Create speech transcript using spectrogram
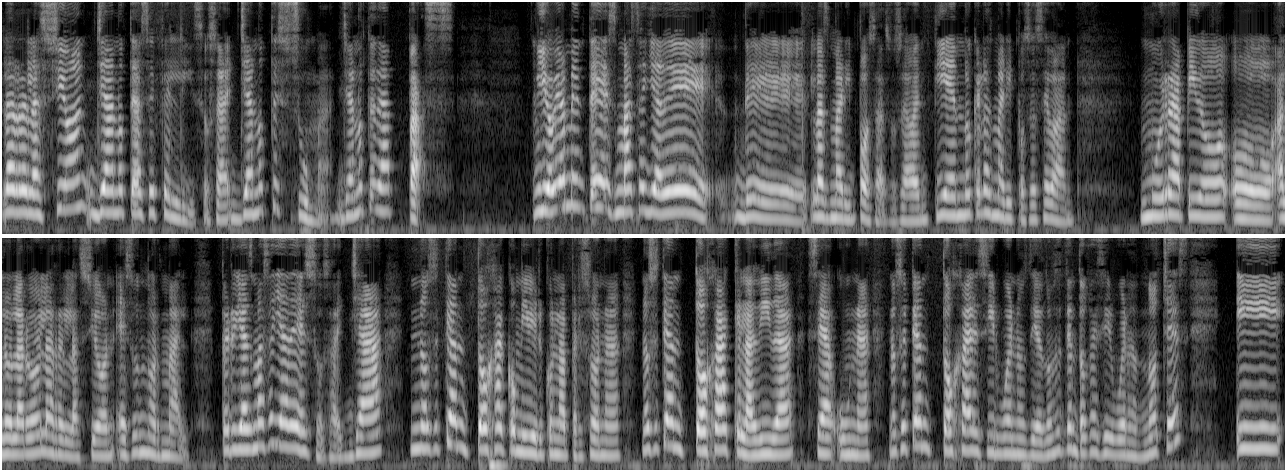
la relación ya no te hace feliz. O sea, ya no te suma, ya no te da paz. Y obviamente es más allá de, de las mariposas. O sea, entiendo que las mariposas se van muy rápido o a lo largo de la relación, eso es normal. Pero ya es más allá de eso, o sea, ya no se te antoja convivir con la persona, no se te antoja que la vida sea una, no se te antoja decir buenos días, no se te antoja decir buenas noches y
